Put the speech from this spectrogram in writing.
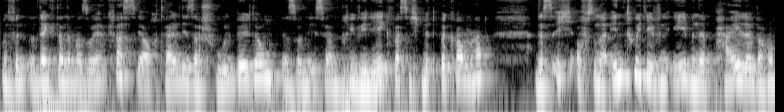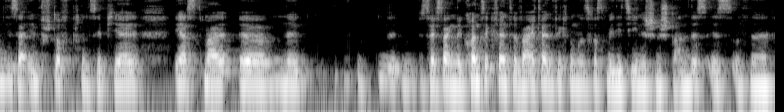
und, und denke dann immer so, ja krass, ja auch Teil dieser Schulbildung, also ist ja ein Privileg, was ich mitbekommen habe, dass ich auf so einer intuitiven Ebene peile, warum dieser Impfstoff prinzipiell erstmal äh, eine, wie soll ich sagen, eine konsequente Weiterentwicklung unseres medizinischen Standes ist und eine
